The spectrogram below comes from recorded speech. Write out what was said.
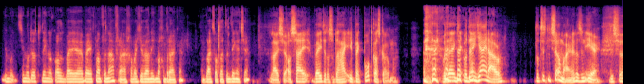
je moet, je moet dat dingen ook altijd bij, bij je klanten navragen, wat je wel niet mag gebruiken. Dan blijft altijd een dingetje. Luister, als zij weten dat ze op de High Impact podcast komen, wat, denk, wat denk jij nou? Dat is niet zomaar, hè? dat is een eer. Dus, uh,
